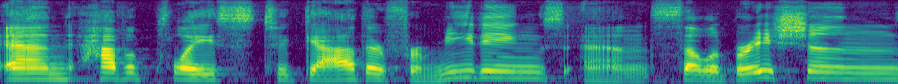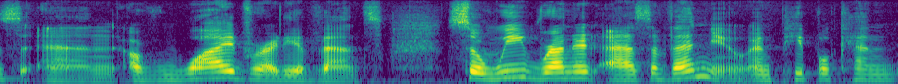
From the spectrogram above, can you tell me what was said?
and have a place to gather for meetings and celebrations and a wide variety of events. So we run it as a venue and people can,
